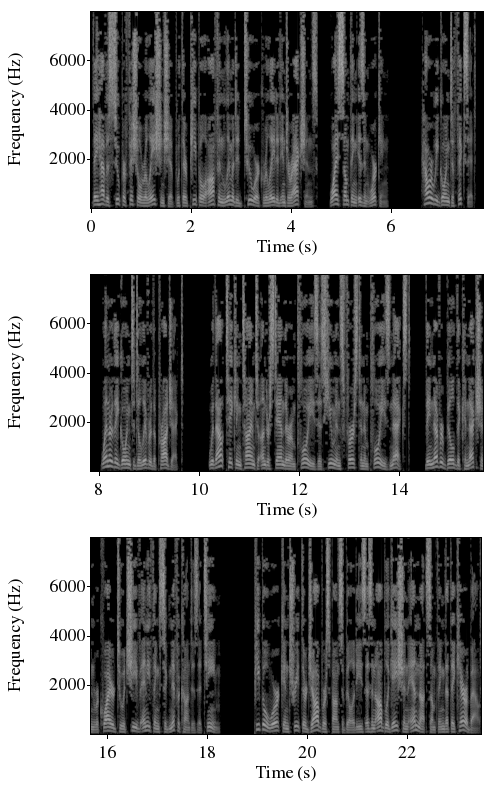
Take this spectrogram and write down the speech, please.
They have a superficial relationship with their people, often limited to work related interactions. Why something isn't working? How are we going to fix it? When are they going to deliver the project? Without taking time to understand their employees as humans first and employees next, they never build the connection required to achieve anything significant as a team. People work and treat their job responsibilities as an obligation and not something that they care about.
